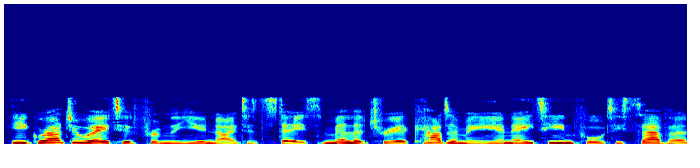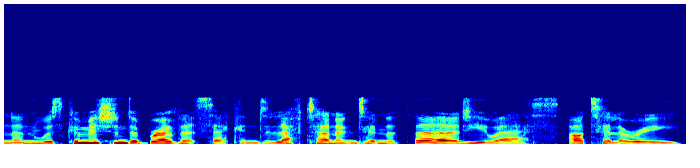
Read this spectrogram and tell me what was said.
He graduated from the United States Military Academy in 1847 and was commissioned a brevet second lieutenant in the 3rd U.S. Artillery.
